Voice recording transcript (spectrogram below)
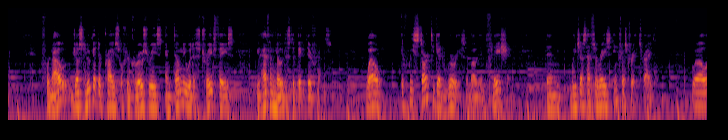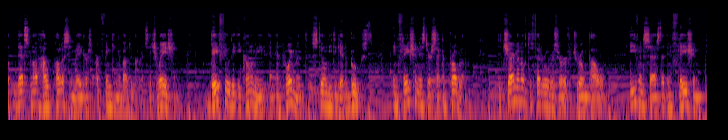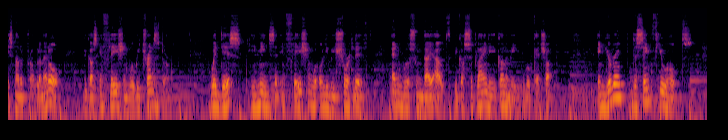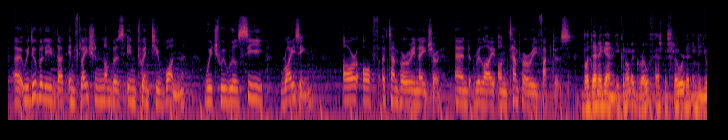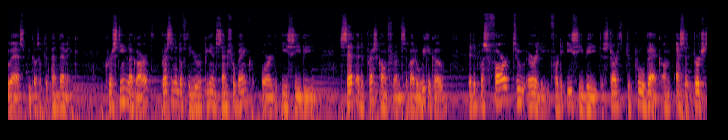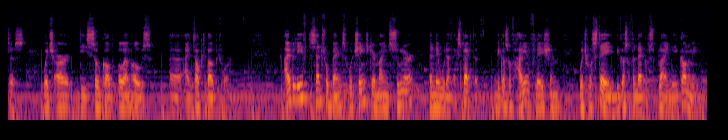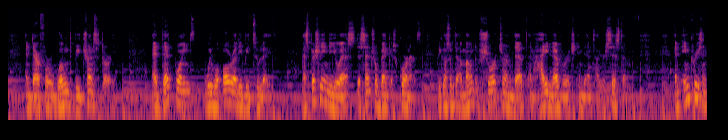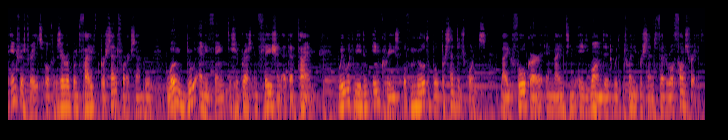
For now, just look at the price of your groceries and tell me with a straight face you haven't noticed a big difference. Well, if we start to get worries about inflation, then we just have to raise interest rates, right? Well, that's not how policymakers are thinking about the current situation. They feel the economy and employment still need to get a boost. Inflation is their second problem, the chairman of the Federal Reserve, Jerome Powell, even says that inflation is not a problem at all, because inflation will be transitory. With this, he means that inflation will only be short lived and will soon die out because supply in the economy will catch up. In Europe, the same view holds. Uh, we do believe that inflation numbers in 21, which we will see rising, are of a temporary nature and rely on temporary factors. But then again, economic growth has been slower than in the US because of the pandemic. Christine Lagarde, president of the European Central Bank, or the ECB, said at a press conference about a week ago that it was far too early for the ECB to start to pull back on asset purchases, which are the so called OMOs uh, I talked about before. I believe the central banks will change their minds sooner than they would have expected because of high inflation, which will stay because of a lack of supply in the economy and therefore won't be transitory. At that point, we will already be too late. Especially in the US, the central bank is cornered because of the amount of short term debt and high leverage in the entire system. An increase in interest rates of 0.5%, for example, won't do anything to suppress inflation at that time. We would need an increase of multiple percentage points, like Volcker in 1981 did with a 20% federal funds rate.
